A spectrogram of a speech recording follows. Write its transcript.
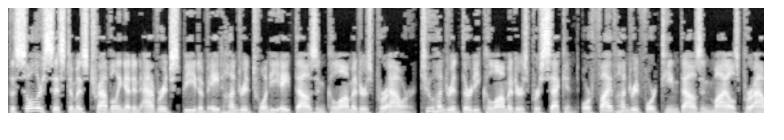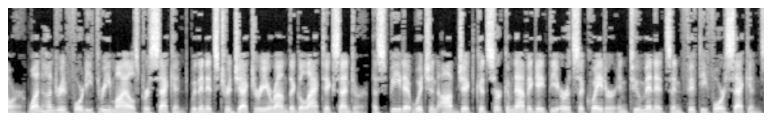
The Solar System is traveling at an average speed of 828,000 km per hour 230 km per second or 514,000 miles per hour 143 miles per second within its trajectory around the galactic center, a speed at which an object could circumnavigate the Earth's equator in 2 minutes and 54 seconds.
